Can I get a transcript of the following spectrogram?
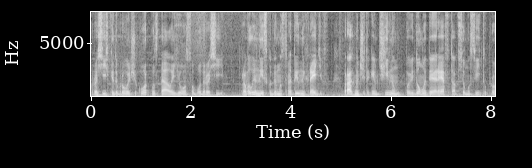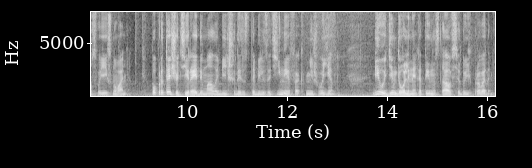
Російський добровольчий корпус та Легіон Свободи Росії, провели низку демонстративних рейдів, прагнучи таким чином повідомити РФ та всьому світу про своє існування. Попри те, що ці рейди мали більше дестабілізаційний ефект, ніж воєнний, Білий дім доволі негативно ставився до їх проведення,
